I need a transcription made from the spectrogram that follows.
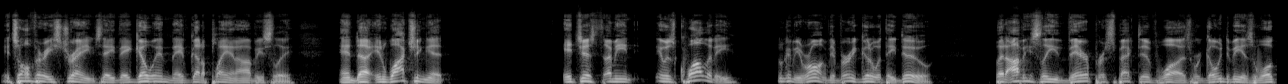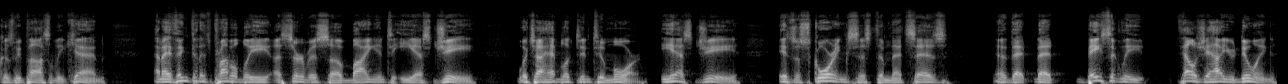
It's all very strange. They they go in, they've got a plan, obviously, and uh, in watching it, it just, I mean, it was quality. Don't get me wrong; they're very good at what they do, but obviously their perspective was we're going to be as woke as we possibly can, and I think that it's probably a service of buying into ESG, which I have looked into more. ESG is a scoring system that says uh, that that basically tells you how you're doing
